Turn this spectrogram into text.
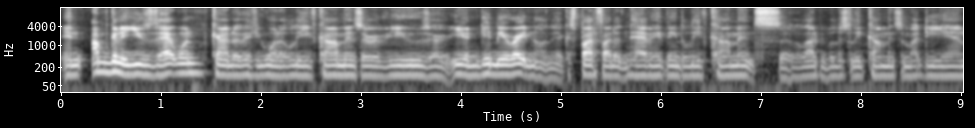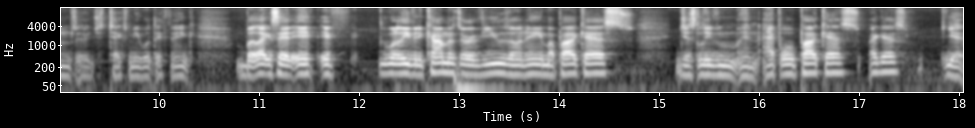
and I'm gonna use that one kind of if you want to leave comments or reviews or even give me a rating on there because Spotify doesn't have anything to leave comments. So a lot of people just leave comments in my DMs or just text me what they think. But like I said, if if you want to leave any comments or reviews on any of my podcasts, just leave them in Apple Podcasts, I guess. Yeah,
